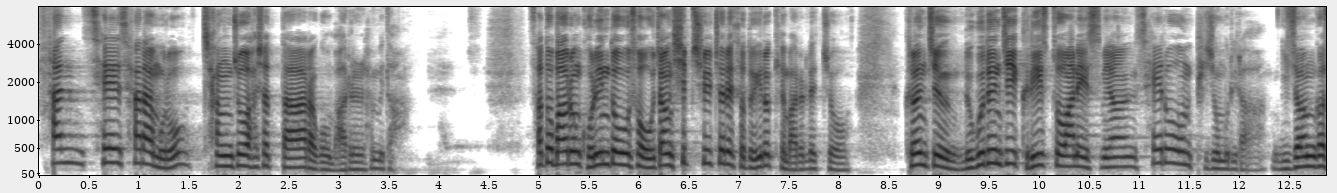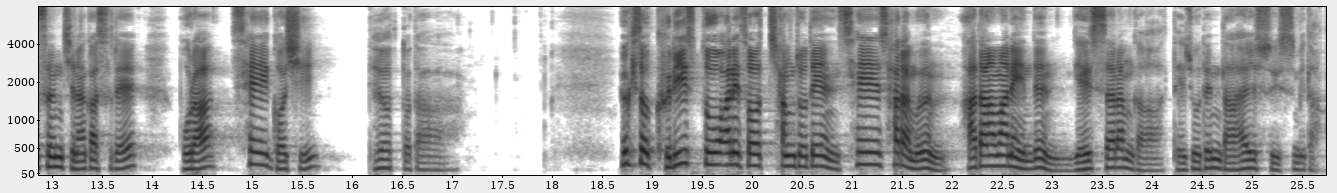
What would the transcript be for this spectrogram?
한 세 사람으로 창조하셨다라고 말을 합니다. 사도 바울은 고린도후서 5장 17절에서도 이렇게 말을 했죠. 그런즉 누구든지 그리스도 안에 있으면 새로운 피조물이라 이전 것은 지나갔으래 보라 새 것이 되었도다. 여기서 그리스도 안에서 창조된 새 사람은 아담 안에 있는 옛사람과 대조된다 할 수 있습니다.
